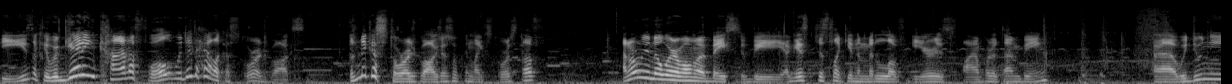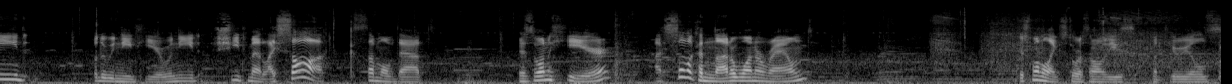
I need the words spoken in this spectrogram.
these. Okay, we're getting kind of full. We did have like a storage box. Let's make a storage box just so we can like store stuff. I don't really know where I want my base to be. I guess just like in the middle of here is fine for the time being. Uh, we do need... What do we need here? We need sheet metal. I saw some of that. There's one here. I saw like another one around. Just want to like store some of these materials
